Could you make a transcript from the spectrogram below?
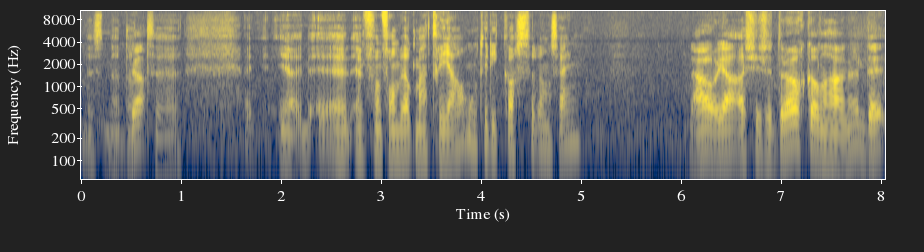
Dus dat, dat, ja, en van, van welk materiaal moeten die kasten dan zijn? Nou ja, als je ze droog kan hangen. de-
